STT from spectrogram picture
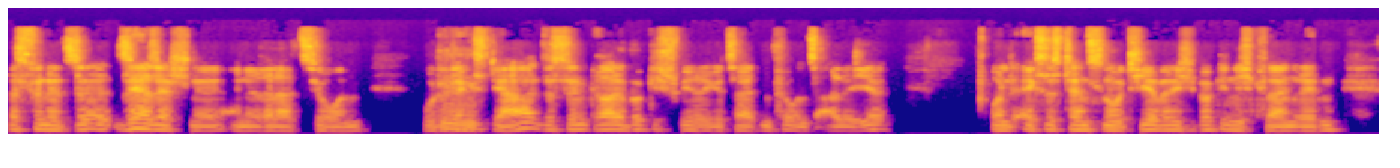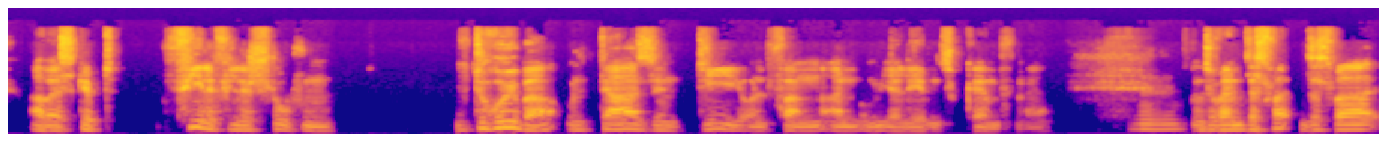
Das findet sehr, sehr, sehr schnell eine Relation, wo du mhm. denkst, ja, das sind gerade wirklich schwierige Zeiten für uns alle hier. Und Existenznot hier will ich wirklich nicht kleinreden. Aber es gibt viele, viele Stufen drüber und da sind die und fangen an, um ihr Leben zu kämpfen. Ja. Mhm. Insofern, das war, das war,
